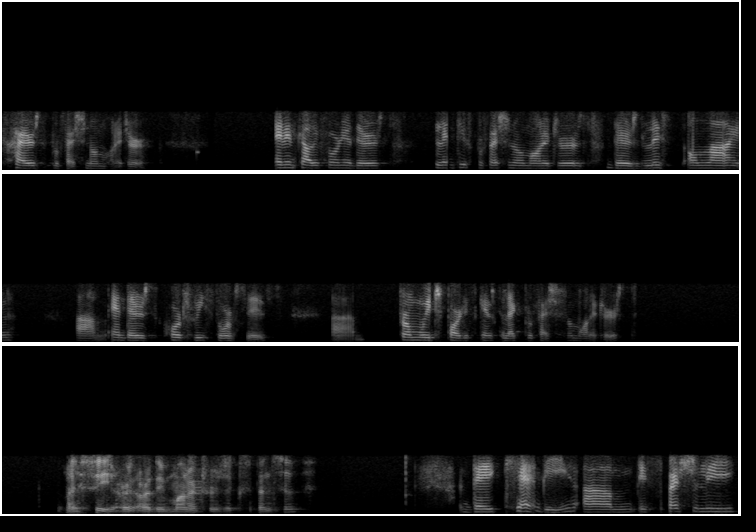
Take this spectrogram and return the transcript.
hires a professional monitor. And in California, there's plenty of professional monitors. There's lists online, um, and there's court resources um, from which parties can select professional monitors. I see. Are, are the monitors expensive? They can be, um, especially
